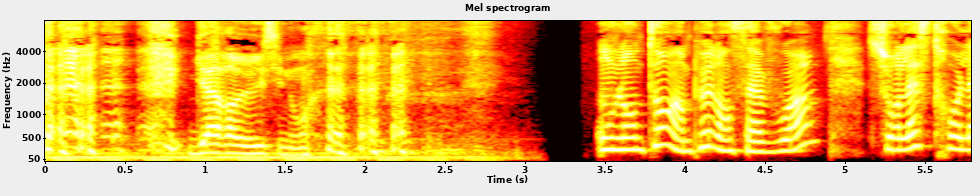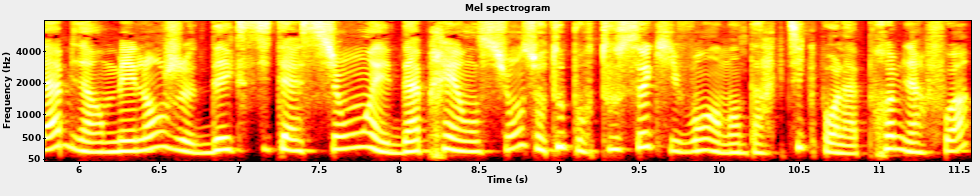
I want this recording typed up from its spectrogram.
gare à eux, sinon. On l'entend un peu dans sa voix. Sur l'Astrolabe, il y a un mélange d'excitation et d'appréhension, surtout pour tous ceux qui vont en Antarctique pour la première fois,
